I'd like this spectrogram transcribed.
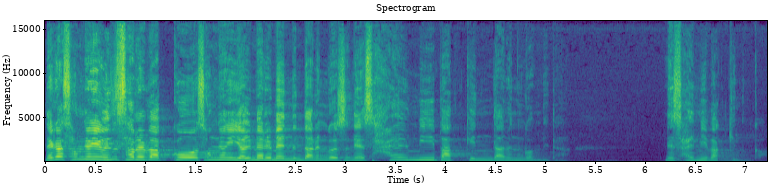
내가 성령의 은사를 받고 성령의 열매를 맺는다는 것은 내 삶이 바뀐다는 겁니다. 내 삶이 바뀌는 거.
